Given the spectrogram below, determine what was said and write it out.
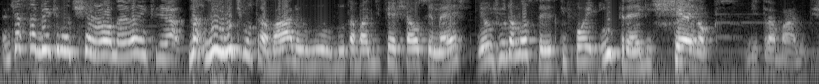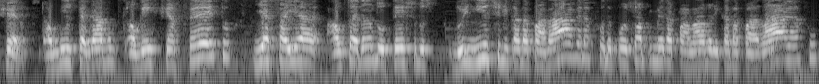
a gente já sabia que não tinha aula, era incrível. No último trabalho, no, no trabalho de fechar o semestre, eu juro a vocês que foi entregue xerox de trabalho, xerox. Alguns pegavam alguém que tinha feito, ia sair alterando o texto dos- do início de cada parágrafo, depois só a primeira palavra de cada parágrafo,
